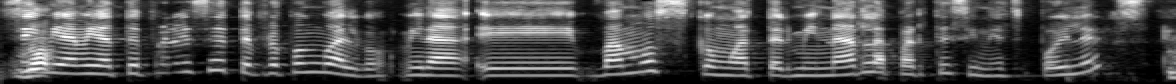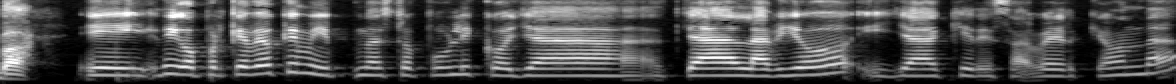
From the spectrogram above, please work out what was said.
Sí, mira, mira, ¿te parece? Te propongo algo. Mira, eh, vamos como a terminar la parte sin spoilers. Va. Y digo, porque veo que mi, nuestro público ya, ya la vio y ya quiere saber qué onda.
